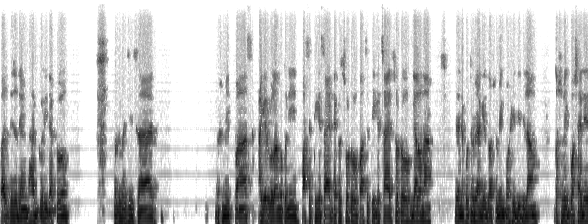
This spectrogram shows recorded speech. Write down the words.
পাঁচ দিয়ে যদি আমি ভাগ করি, দেখো, কত পাচ্ছি, চার। দশমিক পাঁচ, আগের গলার মতনই পাঁচের থেকে চার, দেখো ছোট, পাঁচের থেকে চার, ছোট গেল না। প্রথমে আগে দশমিক বসিয়ে দিয়ে দিলাম। দশমিক বসাইলে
